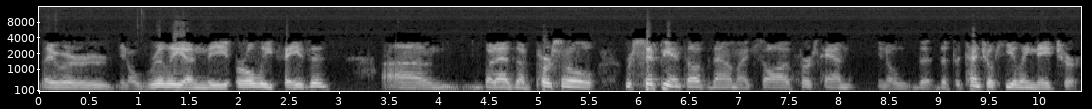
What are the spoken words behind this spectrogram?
They were, you know, really in the early phases. Um, but as a personal recipient of them, I saw firsthand, you know, the, the potential healing nature.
